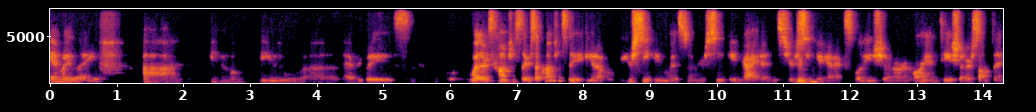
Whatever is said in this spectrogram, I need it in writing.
in my life. Uh, you know, you, uh, everybody's, whether it's consciously or subconsciously, you know, you're seeking wisdom, you're seeking guidance, you're mm-hmm. seeking an explanation or an orientation or something.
